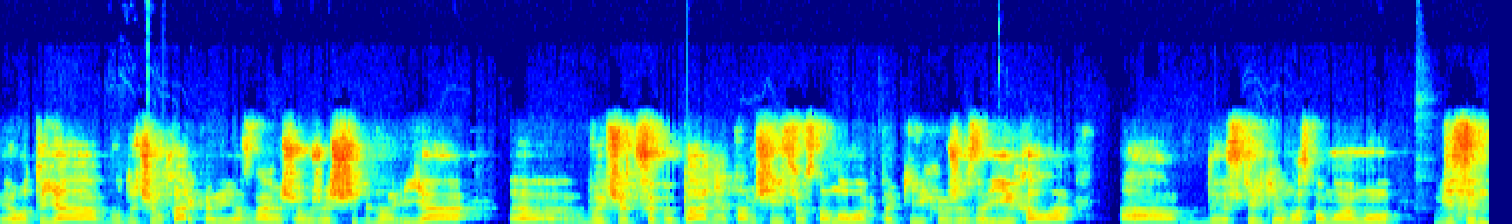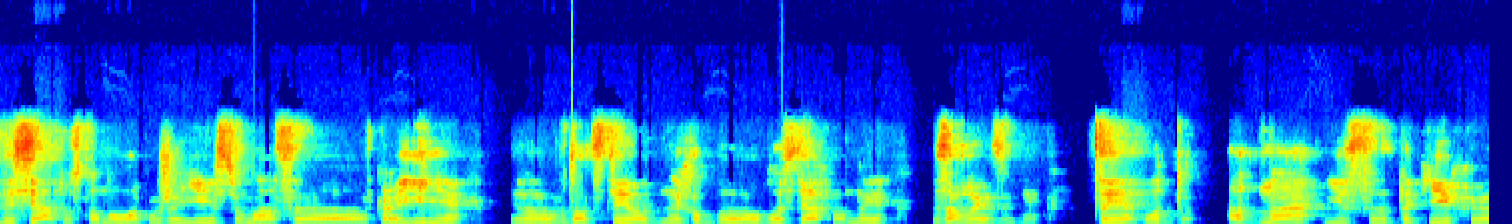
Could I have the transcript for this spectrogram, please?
От я, будучи у Харкові, я знаю, що вже ну, я е, вивчив це питання. Там шість установок таких вже заїхало. А де скільки у нас, по-моєму, 80 установок уже є у нас е, в країні. Е, В 21 об- областях вони завезені. Це от одна із таких е,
